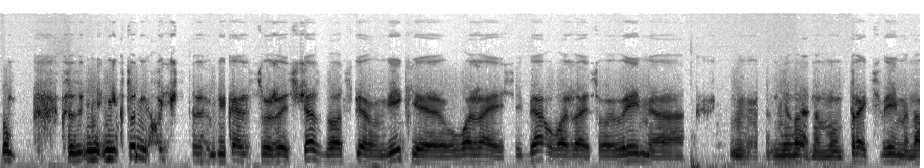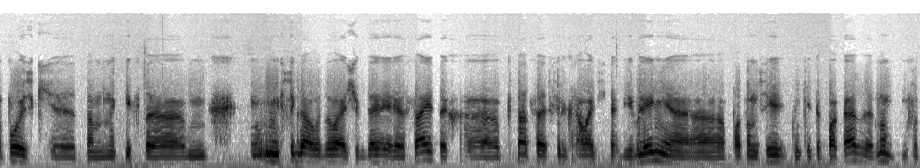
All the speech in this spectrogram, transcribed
ну, никто не хочет, мне кажется, уже сейчас, в 21 веке, уважая себя, уважая свое время, не знаю, там, ну, тратить время на поиски там, на каких-то не всегда вызывающих доверие сайтах, э, пытаться фильтровать объявления, э, потом съездить на какие-то показы. Ну, вот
